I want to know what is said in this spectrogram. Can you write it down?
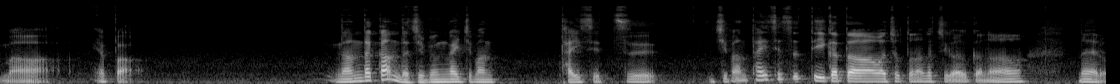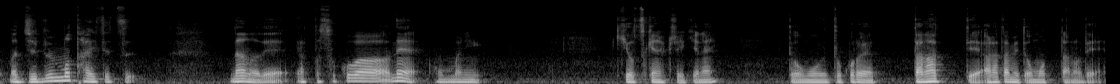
まあやっぱなんだかんだ自分が一番大切一番大切って言い方はちょっとなんか違うかな。なんやろ、まあ、自分も大切なのでやっぱそこはねほんまに気をつけなくちゃいけないと思うところやったなってって改めて思ったので,、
